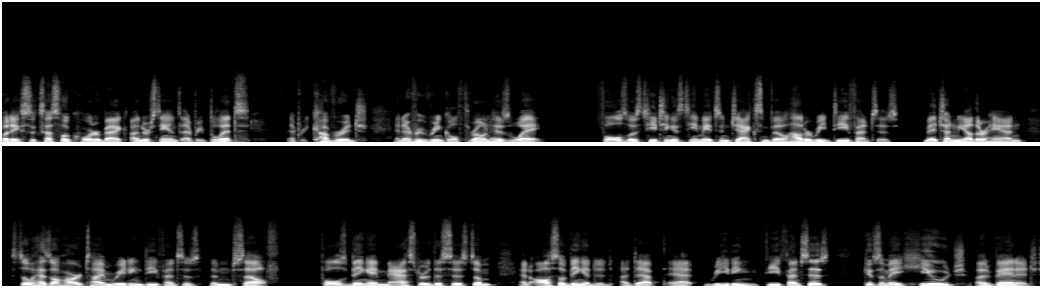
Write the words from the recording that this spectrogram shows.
But a successful quarterback understands every blitz, every coverage, and every wrinkle thrown his way. Foles was teaching his teammates in Jacksonville how to read defenses. Mitch, on the other hand, still has a hard time reading defenses himself. Foles being a master of the system and also being an adept at reading defenses gives him a huge advantage.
